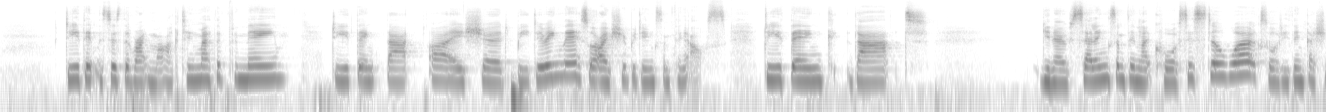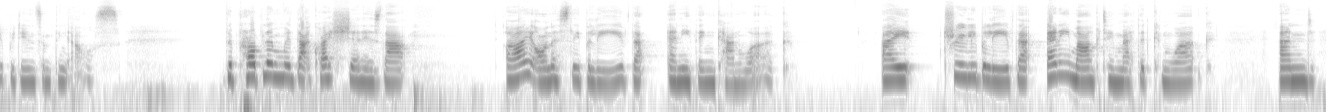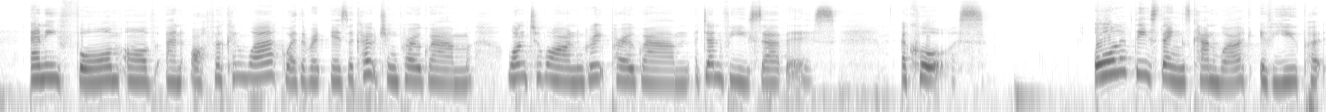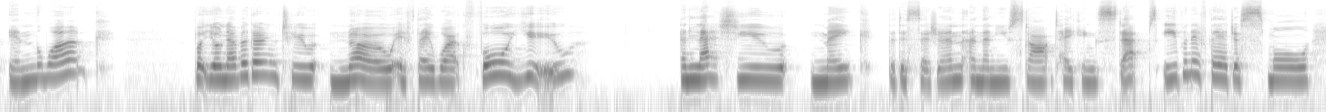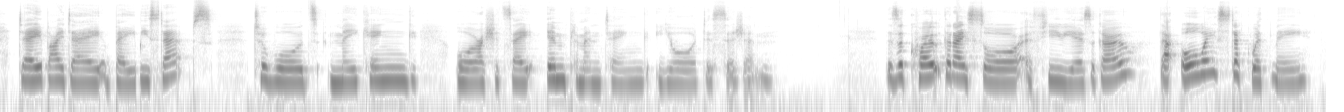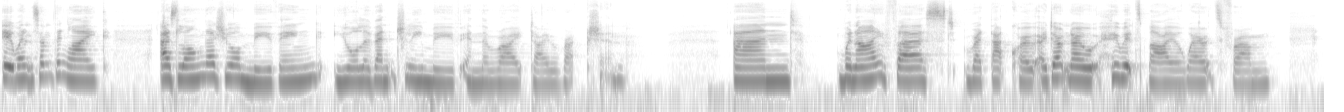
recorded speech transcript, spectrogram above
Do you think this is the right marketing method for me? Do you think that I should be doing this or I should be doing something else? Do you think that, you know, selling something like courses still works or do you think I should be doing something else? The problem with that question is that I honestly believe that anything can work. I truly believe that any marketing method can work and any form of an offer can work, whether it is a coaching program, one to one group program, a done for you service, a course. All of these things can work if you put in the work, but you're never going to know if they work for you unless you make the decision and then you start taking steps, even if they are just small, day by day baby steps towards making, or I should say, implementing your decision. There's a quote that I saw a few years ago that always stuck with me. It went something like, As long as you're moving, you'll eventually move in the right direction. And when I first read that quote, I don't know who it's by or where it's from.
